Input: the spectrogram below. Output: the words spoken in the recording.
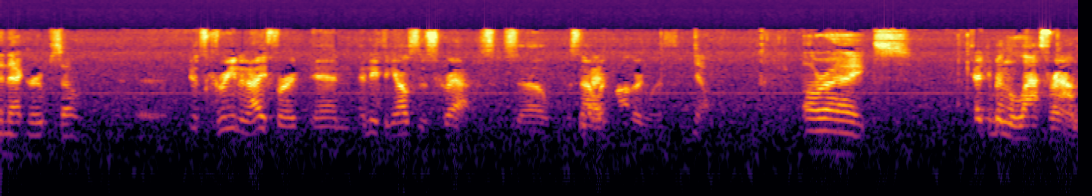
in that group. So It's Green and Eifert, and anything else is scraps. So it's not Right. worth bothering with. No. all right, Take them in the last round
